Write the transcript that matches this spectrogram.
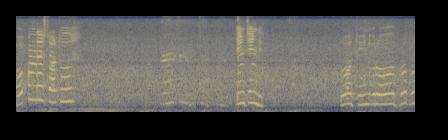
ఓపెన్ దే స్టార్ట్ చేయండి చేయండి బ్రో చేయండి బ్రో బ్రో బ్రో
